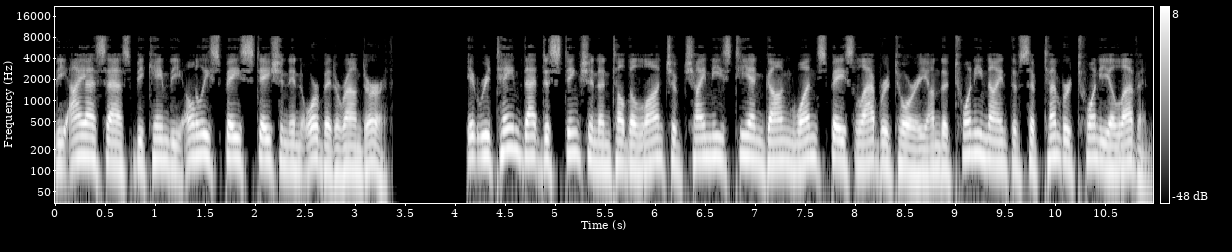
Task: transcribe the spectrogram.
the ISS became the only space station in orbit around Earth. It retained that distinction until the launch of Chinese Tiangong-1 Space Laboratory on 29 September 2011.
